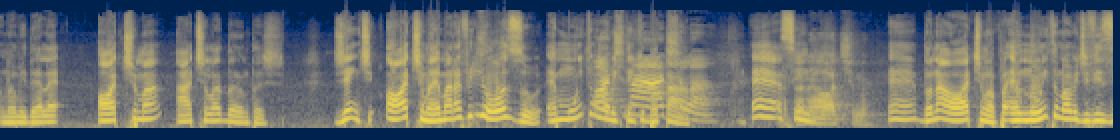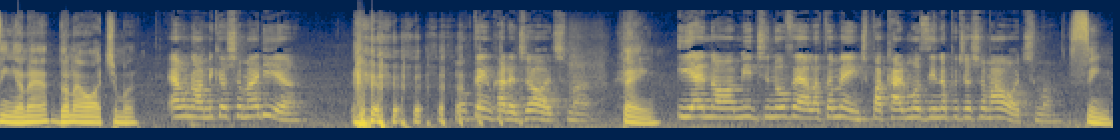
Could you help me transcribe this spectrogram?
O nome dela é Ótima Átila Dantas. Gente, ótima, é maravilhoso. É muito nome que tem que botar. Átila. É, A assim. dona ótima. É, Dona Ótima. É muito nome de vizinha, né? Dona Ótima. É um nome que eu chamaria. Não tem um cara de ótima? Tem. E é nome de novela também. Tipo, a Carmosina podia chamar ótima. Sim,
